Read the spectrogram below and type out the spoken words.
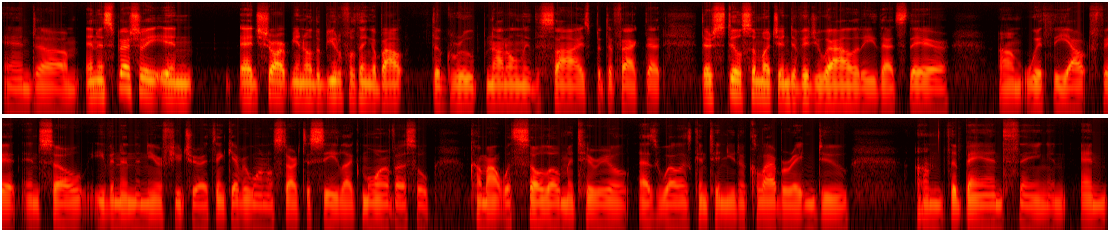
And um, and especially in Ed Sharpe you know the beautiful thing about the group not only the size but the fact that there's still so much individuality that's there um, with the outfit. And so, even in the near future, I think everyone will start to see like more of us will come out with solo material as well as continue to collaborate and do um, the band thing. And and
